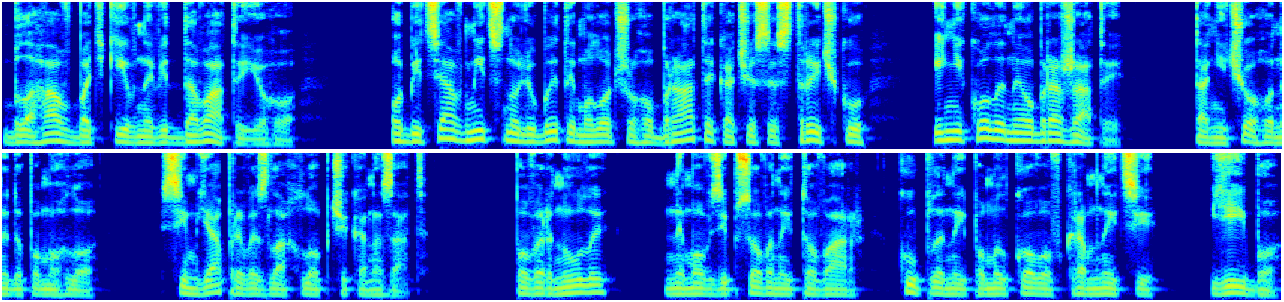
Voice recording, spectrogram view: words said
благав батьків не віддавати його, обіцяв міцно любити молодшого братика чи сестричку і ніколи не ображати. Та нічого не допомогло. Сім'я привезла хлопчика назад. Повернули, немов зіпсований товар, куплений помилково в крамниці, їй-бо.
